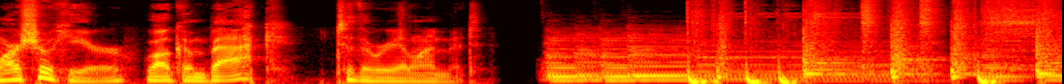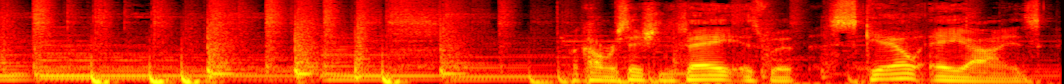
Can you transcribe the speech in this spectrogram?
Marshall here. Welcome back to the realignment. My conversation today is with Scale AI's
